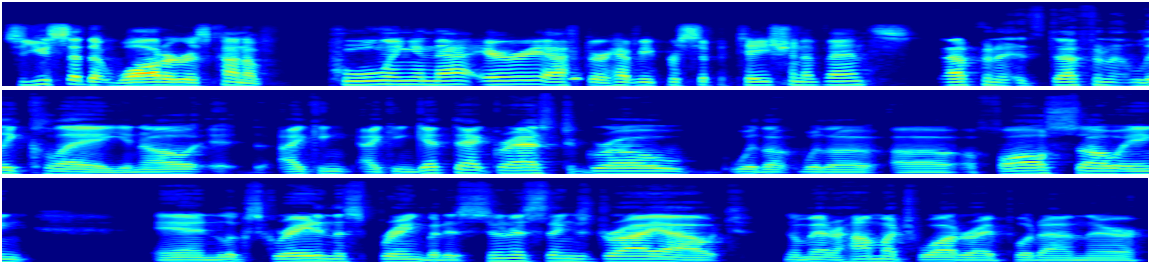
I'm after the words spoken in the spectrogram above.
So you said that water is kind of pooling in that area after heavy precipitation events. Definitely, it's definitely clay. You know, I can I can get that grass to grow with a with a, a, a fall sowing and looks great in the spring. But as soon as things dry out, no matter how much water I put on there,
